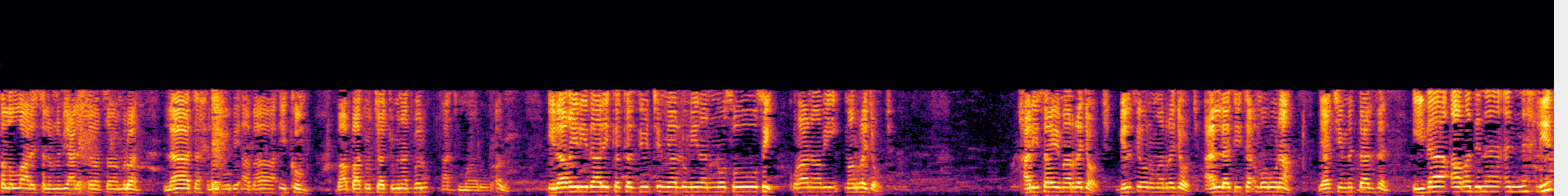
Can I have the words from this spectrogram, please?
ሰለላሁ ዐለይሂ ወሰለም ነቢ ዐለይሂ ሰላቱ ሰላም ብሏል። ላ ተሕሊፉ ቢአባኢኩም በአባቶቻችሁ ምን አትበሉ አትማሉ አሉ። ኢላ ገይሪ ዛሊከ ከዚህ ውጭም ያሉ ሚነ ኑሱሲ ቁርአናዊ መረጃዎች ሐዲሳዊ መረጃዎች ግልጽ የሆኑ መረጃዎች አለቲ ተእምሩና ያቺ የምታዘን ኢዛ አረድና አንህሊፍ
